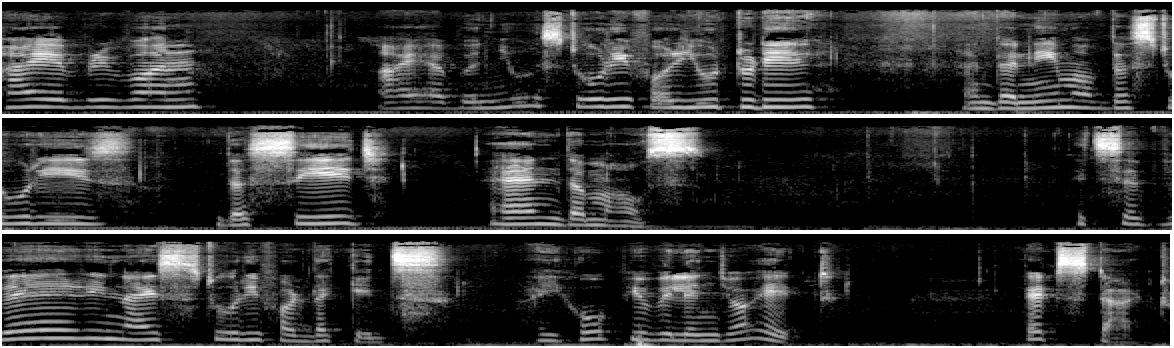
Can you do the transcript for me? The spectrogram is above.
Hi everyone. I have a new story for you today, and the name of the story is The Sage and the Mouse. It's a very nice story for the kids. I hope you will enjoy it. Let's start.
